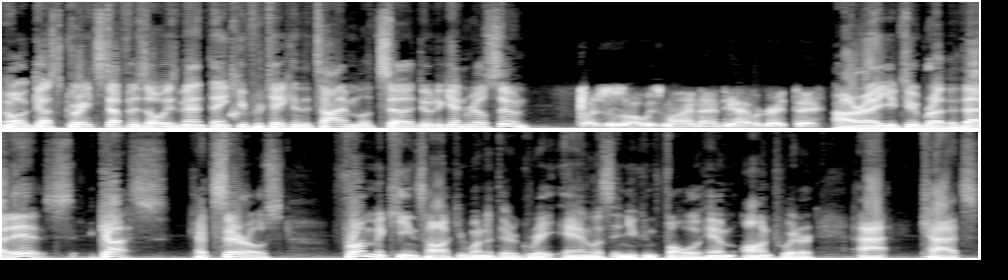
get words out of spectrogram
Oh, Gus, great stuff as always, man. Thank you for taking the time. Let's uh, do it again real soon. Pleasure's always mine, Andy. Have a great day. All right, you too, brother. That is Gus Katsaros from McKeen's Hockey, one of their great analysts, and you can follow him on Twitter at Cats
